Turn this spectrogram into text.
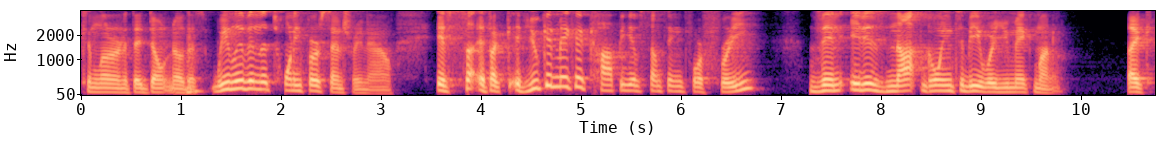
can learn if they don't know this. We live in the 21st century now if so, if a, if you can make a copy of something for free, then it is not going to be where you make money. Like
